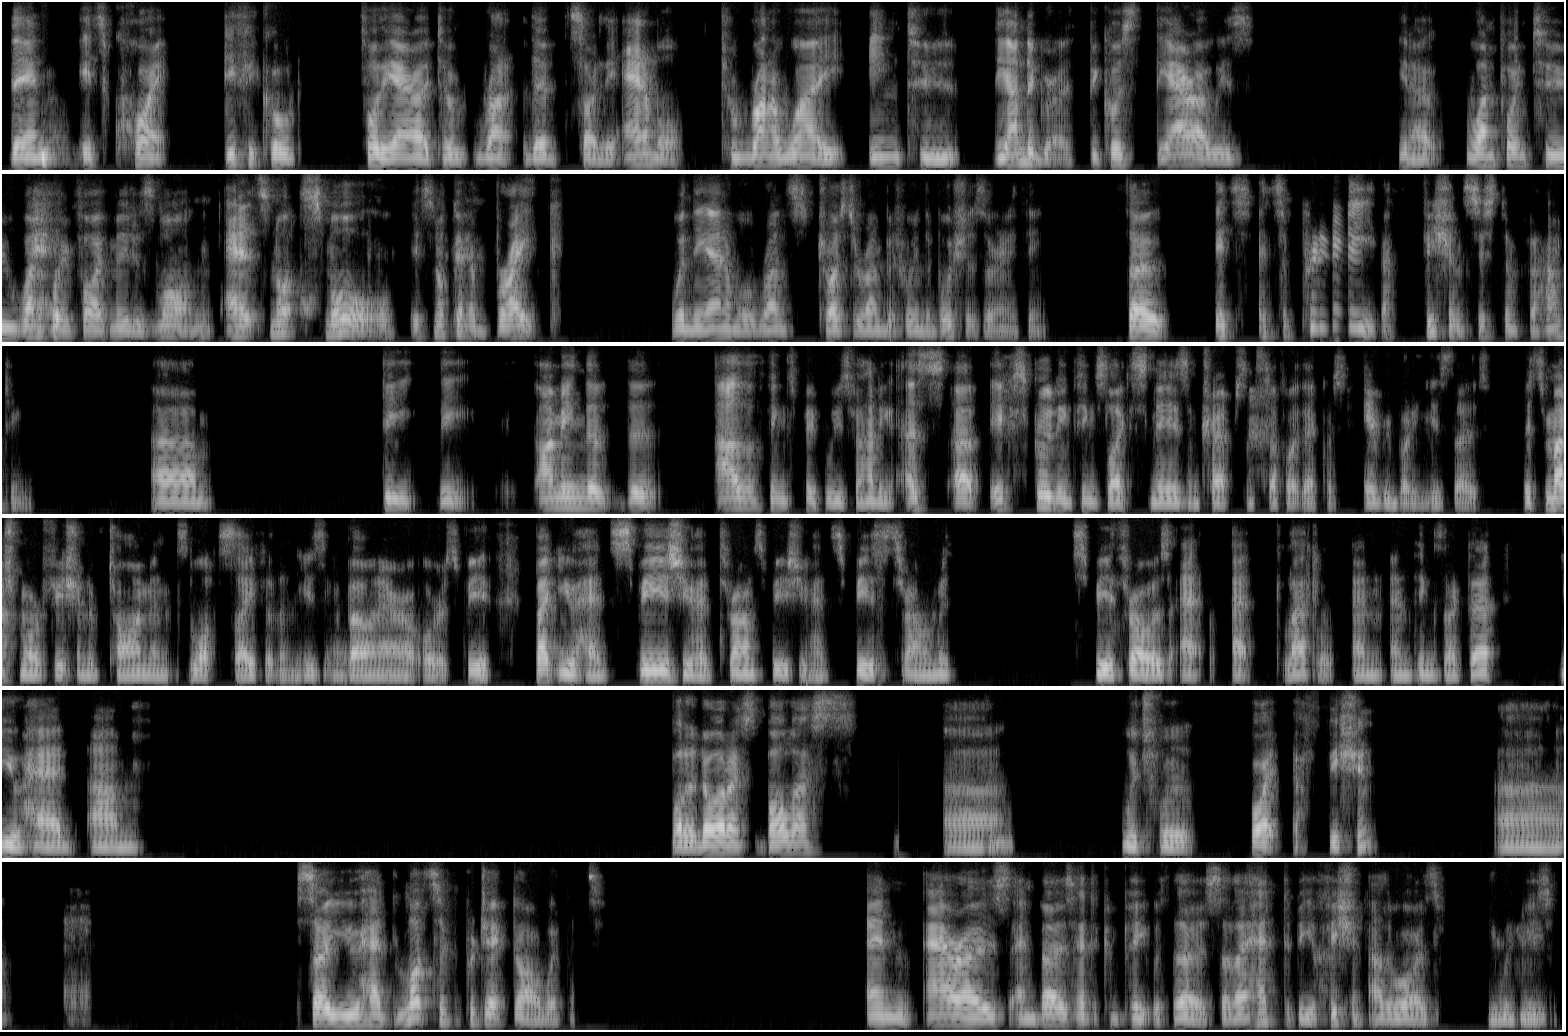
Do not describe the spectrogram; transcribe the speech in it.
then it's quite difficult for the arrow to run the sorry the animal to run away into the undergrowth because the arrow is you know 1.2 1.5 meters long and it's not small. It's not going to break when the animal runs tries to run between the bushes or anything. So it's it's a pretty efficient system for hunting. Um the the i mean the the other things people use for hunting, as, uh, excluding things like snares and traps and stuff like that, because everybody uses those. It's much more efficient of time and it's a lot safer than using a bow and arrow or a spear. But you had spears, you had thrown spears, you had spears thrown with spear throwers at at lateral and and things like that. You had um, voladores, bolas, uh, which were quite efficient. Uh, so you had lots of projectile weapons. And arrows and bows had to compete with those. So they had to be efficient, otherwise you wouldn't use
